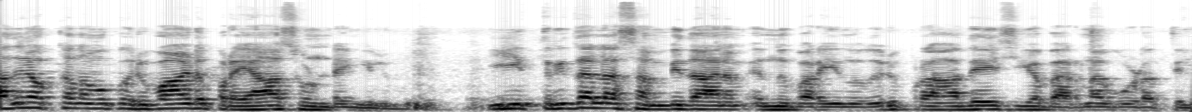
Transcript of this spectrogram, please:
അതിനൊക്കെ നമുക്ക് ഒരുപാട് പ്രയാസമുണ്ടെങ്കിലും ഈ ത്രിതല സംവിധാനം എന്ന് പറയുന്നത് ഒരു പ്രാദേശിക ഭരണകൂടത്തിൽ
